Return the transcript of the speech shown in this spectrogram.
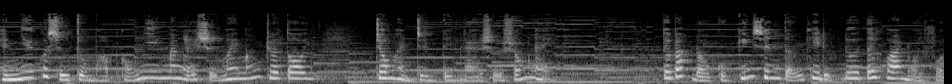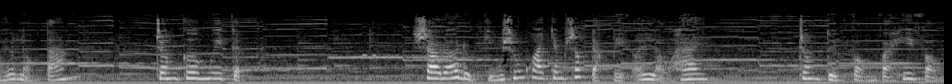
hình như có sự trùng hợp ngẫu nhiên mang lại sự may mắn cho tôi trong hành trình tìm lại sự sống này. Tôi bắt đầu cuộc kiến sinh tử khi được đưa tới khoa nội phổi ở lầu 8, trong cơn nguy kịch. Sau đó được chuyển xuống khoa chăm sóc đặc biệt ở lầu 2, trong tuyệt vọng và hy vọng.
